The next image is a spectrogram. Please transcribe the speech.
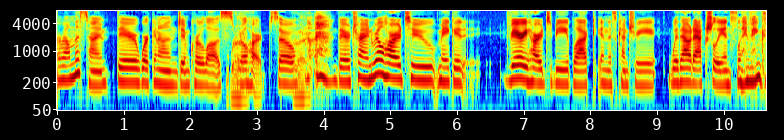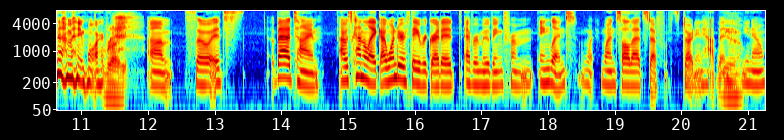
around this time? They're working on Jim Crow laws Right. real hard. So Right. they're trying real hard to make it very hard to be black in this country without actually enslaving them anymore. Right. Um, so it's a bad time. I was kind of like, I wonder if they regretted ever moving from England w- once all that stuff was starting to happen, Yeah. you know?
